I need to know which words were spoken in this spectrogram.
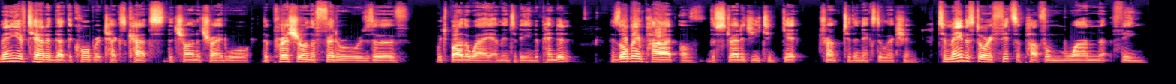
Many have touted that the corporate tax cuts, the China trade war, the pressure on the Federal Reserve, which by the way are meant to be independent, has all been part of the strategy to get Trump to the next election. To me, the story fits apart from one thing,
